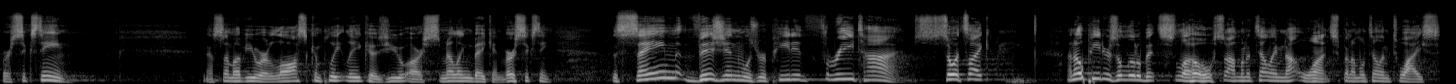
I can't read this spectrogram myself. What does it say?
Verse 16. Now, some of you are lost completely because you are smelling bacon. Verse 16. The same vision was repeated three times. So it's like, I know Peter's a little bit slow, so I'm going to tell him not once, but I'm going to tell him twice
